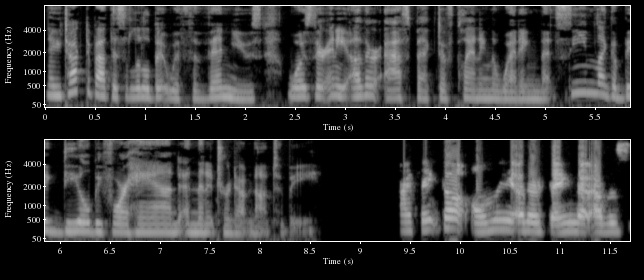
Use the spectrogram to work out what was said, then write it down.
Now, you talked about this a little bit with the venues. Was there any other aspect of planning the wedding that seemed like a big deal beforehand and then it turned out not to be? I think the only other thing that I was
